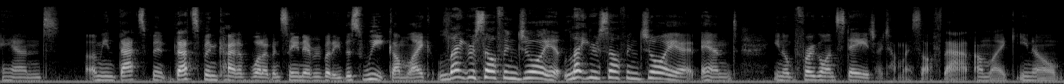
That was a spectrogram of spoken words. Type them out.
and I mean that's been that's been kind of what I've been saying to everybody this week. I'm like, let yourself enjoy it. Let yourself enjoy it. And you know, before I go on stage, I tell myself that. I'm like, you know,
